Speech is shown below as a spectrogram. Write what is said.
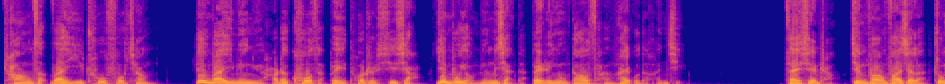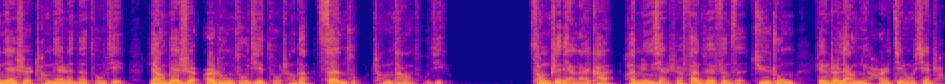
肠子外溢出腹腔；另外一名女孩的裤子被拖至膝下，阴部有明显的被人用刀残害过的痕迹。在现场，警方发现了中间是成年人的足迹，两边是儿童足迹组成的三组成趟足迹。从这点来看，很明显是犯罪分子居中领着两女孩进入现场。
